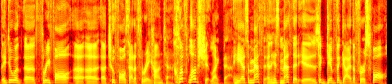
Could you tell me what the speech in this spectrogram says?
they do a, a three fall, uh, uh, uh, two falls out of three contest. Cliff loves shit like that. He has a method, and his method is to give the guy the first fall.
